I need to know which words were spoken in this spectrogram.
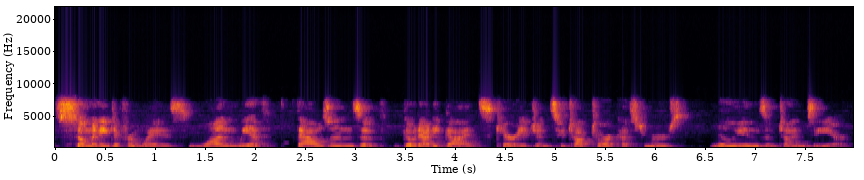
so many different ways one we have thousands of godaddy guides care agents who talk to our customers millions of times a year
